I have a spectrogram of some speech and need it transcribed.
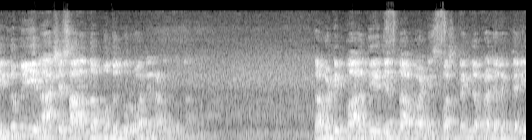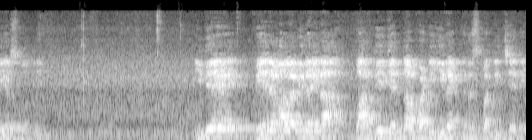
ఎందుకు ఈ రాక్షస ఆనందం పొందుతురు అని నేను అడుగుతున్నాను కాబట్టి భారతీయ జనతా పార్టీ స్పష్టంగా ప్రజలకు తెలియజేస్తుంది. ఇదే వేరే వాళ్ళ మీద అయినా భారతీయ జనతా పార్టీ ఈ రకంగా స్పందించేది.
